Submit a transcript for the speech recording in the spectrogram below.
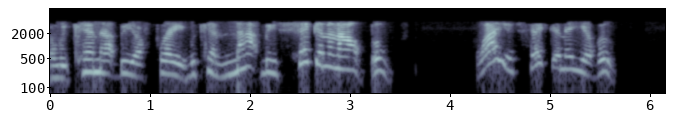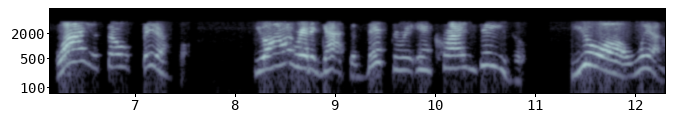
And we cannot be afraid. We cannot be shaking in our boots. Why are you shaking in your boots? Why are you so fearful? You already got the victory in Christ Jesus. You are a winner.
